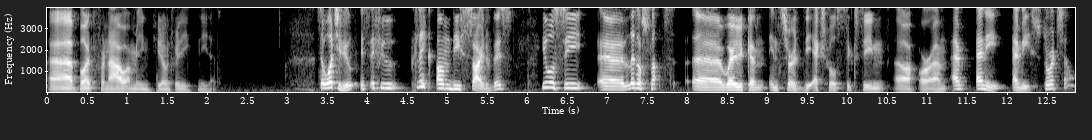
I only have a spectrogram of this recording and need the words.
uh, but for now, I mean, you don't really need it. So what you do is if you click on the side of this, you will see a little slot uh, where you can insert the actual 16 uh, or um, any ME storage cell.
